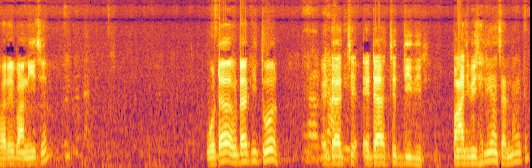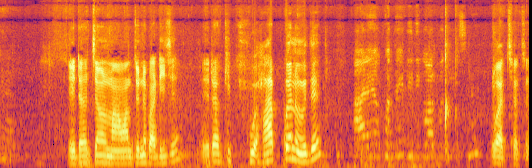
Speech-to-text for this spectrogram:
ঘরে বানিয়েছে। ওটা ওটা কি তোর? এটা হচ্ছে এটা হচ্ছে দিদির। পাঁচ বিশালি আচার না এটা? এটা হচ্ছে আমার মামার জন্য পাঠিয়েছে। এটা কি হাফ কেন ওতে ও আচ্ছা আচ্ছা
